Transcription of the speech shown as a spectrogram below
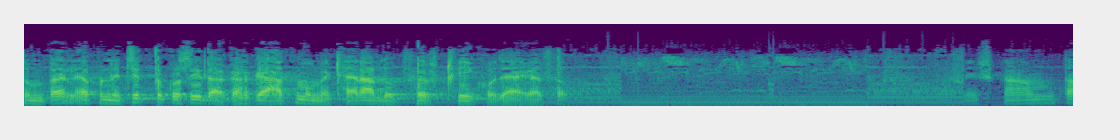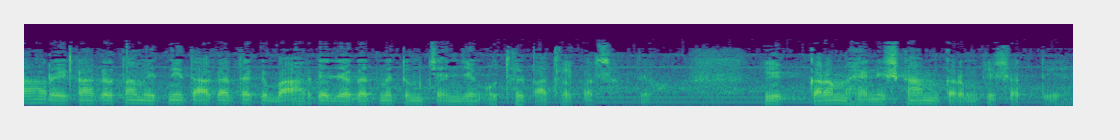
तुम पहले अपने चित्त को सीधा करके आत्मा में ठहरा दो, फिर ठीक हो जाएगा सब। निष्कामता और एकाग्रता में इतनी ताकत है कि बाहर के जगत में तुम चेंजिंग उथल पाथल कर सकते हो। ये कर्म है, निष्काम कर्म की शक्ति है।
